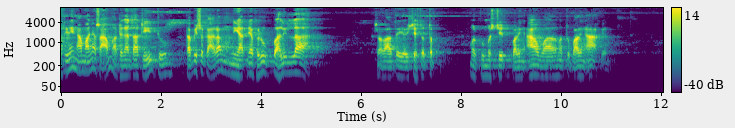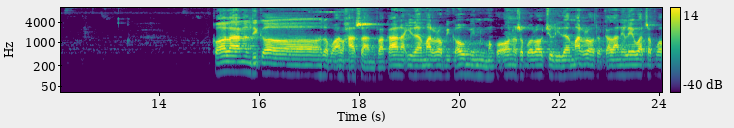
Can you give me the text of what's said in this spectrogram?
Artinya ngamalnya sama dengan tadi itu. Tapi sekarang niatnya berubah lillah. Salate ya isih tetep mlebu masjid paling awal metu paling akhir Kala ngendika sapa Al Hasan fakana idza marra bi qaumin mengko ana sapa rajul idza marra tatkalane lewat sapa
